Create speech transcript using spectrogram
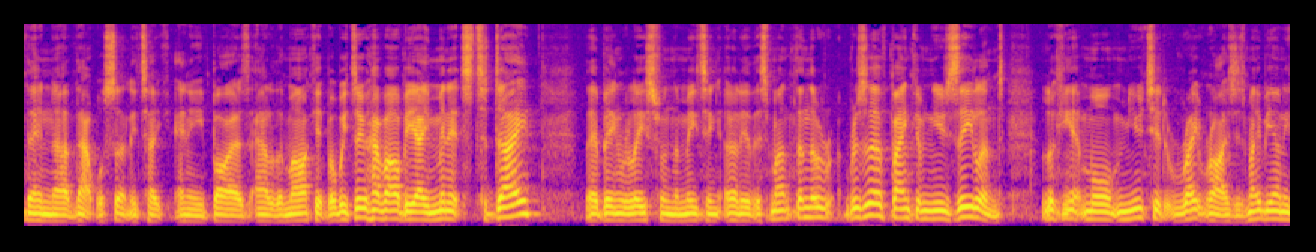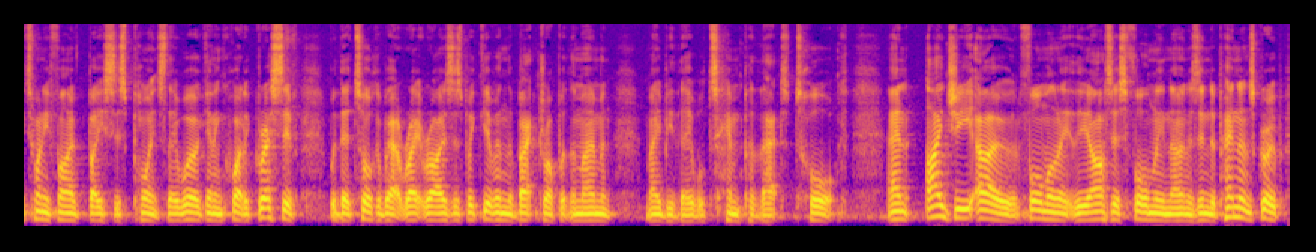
then uh, that will certainly take any buyers out of the market. But we do have RBA minutes today. They're being released from the meeting earlier this month. And the Reserve Bank of New Zealand looking at more muted rate rises, maybe only 25 basis points. They were getting quite aggressive with their talk about rate rises, but given the backdrop at the moment, maybe they will temper that talk. And IGO, formerly the artist formerly known as Independence Group,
